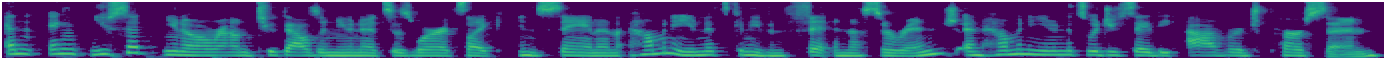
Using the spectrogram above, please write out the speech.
And and you said, you know, around 2000 units is where it's like insane and how many units can even fit in a syringe and how many units would you say the average person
